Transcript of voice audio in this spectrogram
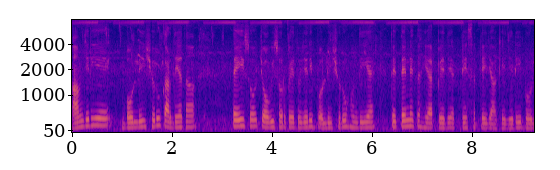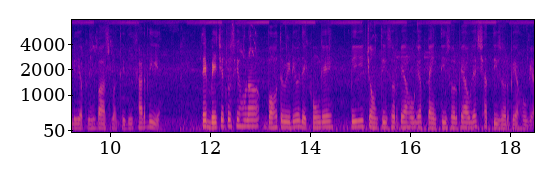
ਆਮ ਜਿਹੜੀ ਇਹ ਬੋਲੀ ਸ਼ੁਰੂ ਕਰਦੇ ਆ ਤਾਂ 2300 2400 ਰੁਪਏ ਤੋਂ ਜਿਹੜੀ ਬੋਲੀ ਸ਼ੁਰੂ ਹੁੰਦੀ ਹੈ ਤੇ 3000 ਰੁਪਏ ਦੇ ਅੱਟੇ ਸੱਟੇ ਜਾ ਕੇ ਜਿਹੜੀ ਬੋਲੀ ਆਪਣੀ ਬਾਸਮਤੀ ਦੀ ਖੜਦੀ ਹੈ ਤੇ ਵਿੱਚ ਤੁਸੀਂ ਹੁਣ ਬਹੁਤ ਵੀਡੀਓ ਦੇਖੋਗੇ ਵੀ 3400 ਰੁਪਇਆ ਹੋ ਗਿਆ 3500 ਰੁਪਇਆ ਹੋ ਗਿਆ 3600 ਰੁਪਇਆ ਹੋ ਗਿਆ।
